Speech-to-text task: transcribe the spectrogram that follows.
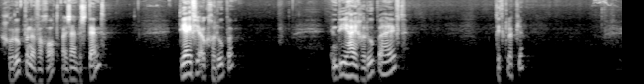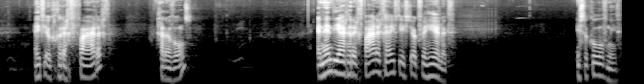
geroepenen van God, wij zijn bestemd, die heeft hij ook geroepen. En die hij geroepen heeft, dit clubje, heeft hij ook gerechtvaardigd. Gaat over ons. En hen die hij gerechtvaardigd heeft, heeft hij ook verheerlijkt. Is dat cool of niet?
